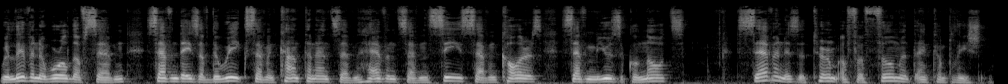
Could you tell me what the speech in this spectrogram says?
We live in a world of seven, seven days of the week, seven continents, seven heavens, seven seas, seven colors, seven musical notes. Seven is a term of fulfillment and completion.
